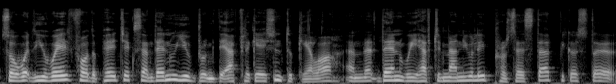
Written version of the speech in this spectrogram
So what you wait for the paychecks, and then you bring the application to Kela, and then we have to manually process that because the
